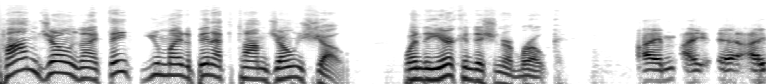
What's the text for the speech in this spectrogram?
Tom Jones, and I think you might have been at the Tom Jones show when the air conditioner broke. I uh, I I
